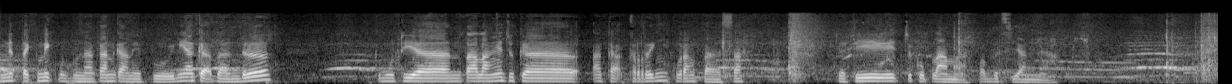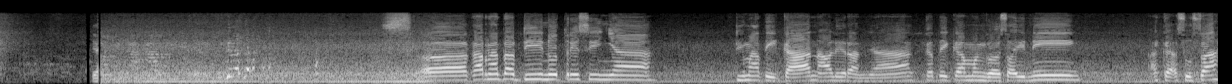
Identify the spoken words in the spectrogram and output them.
Ini teknik menggunakan kanebo. Ini agak bandel kemudian talangnya juga agak kering kurang basah. Jadi cukup lama pembersihannya. Ya. uh, karena tadi nutrisinya dimatikan alirannya ketika menggosok ini agak susah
